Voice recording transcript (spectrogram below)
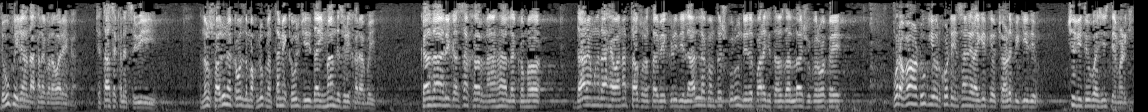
ته و پیژنه داخله کوله ورکا چې تاسو کله سوي نو سوالونه کول د مخلوق نه تمه کول چې دا ایمان د سړي خرابوي کذالک سخرناها لكم دار موږ دا حیوانات تاسو ته به کړی دي لعلکم تشکرون دي د پاره چې تاسو الله شکر وکړئ ور هغه ټوکی اور کوټه انسان راګیر کې او چاړه بګی دی چې دې ته وباسي استعمال کی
